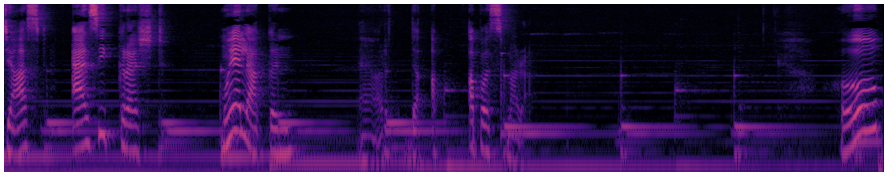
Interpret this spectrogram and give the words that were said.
just as he crushed Moyalakan uh, or the Apasmara. Hope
